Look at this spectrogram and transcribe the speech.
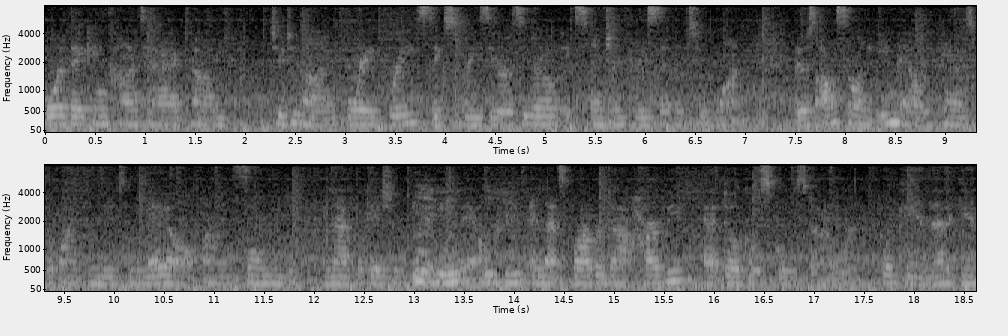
Or they can contact um, 229-483-6300, extension 3721. There's also an email if parents would like for me to mail, um, send an application via Mhm, email, mhm. and that's barbara.harvey at docoschools.org. Okay, and that again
